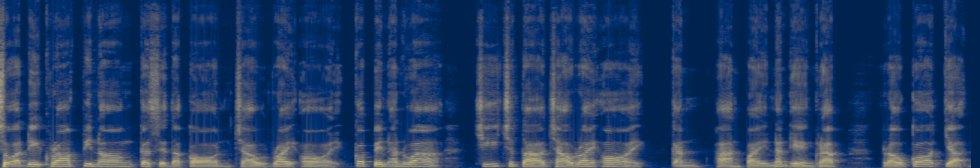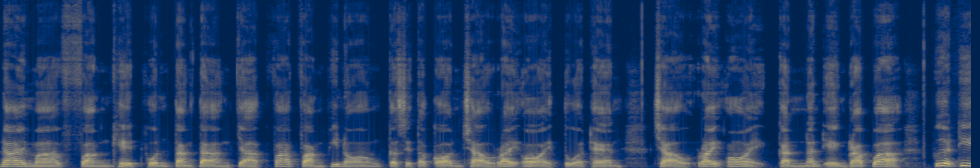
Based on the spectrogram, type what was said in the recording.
สวัสดีครับพี่น้องเกษตรกรชาวไร่อ้อย ก็เป็นอันว่า ชี้ชะตาชาวไร่อ้อย กันผ่านไปนั่นเองครับ เราก็จะได้มาฟังเหตุผลต่างๆ จากฝากฝั่งพี่น้องเกษตรกรชาวไร่อ้อย ตัวแทน ชาวไร่อ้อยกันนั่นเองครับว่า เพื่อที่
